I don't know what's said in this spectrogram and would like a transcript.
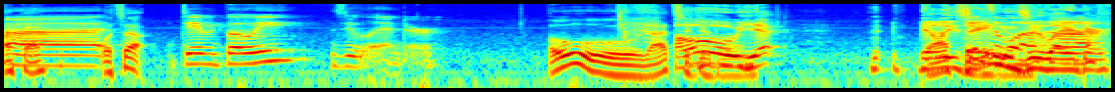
okay, Uh, what's up? David Bowie, Zoolander. Oh, that's a good Oh one. yeah, Billy Zane good and. Zoolander.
